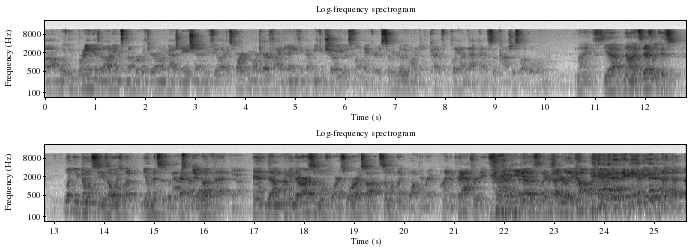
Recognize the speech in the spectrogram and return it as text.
um, what you bring as an audience member with your own imagination, we feel like is far more terrifying than anything that we could show you as filmmakers. So we really wanted to kind of play on that kind of subconscious level. Nice. Yeah. No, that's definitely because what you don't see is always what you know messes with your head. I Absolutely. love that. Yeah. And um, I mean, there are some moments where I swore I saw someone like walking right behind a pair Yeah. of trees. You did. that was like that really caught me.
